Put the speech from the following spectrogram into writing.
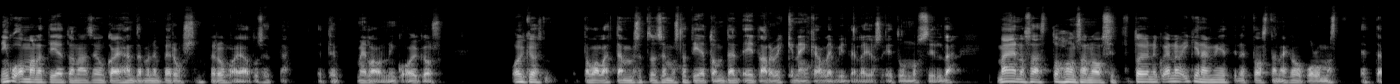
niin kuin omana tietonaan. Se on kai ihan tämmöinen perus, perusajatus, että – että meillä on niin oikeus, oikeus tavallaan, että tämmöiset on semmoista tietoa, mitä ei tarvitse kenenkään levitellä, jos ei tunnu siltä. Mä en osaa tuohon sanoa sitten, toi on niin kuin, en ole ikinä miettinyt tuosta näkökulmasta, että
